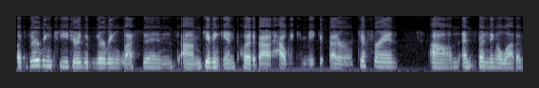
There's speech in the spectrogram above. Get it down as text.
observing teachers, observing lessons, um, giving input about how we can make it better or different, um, and spending a lot of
